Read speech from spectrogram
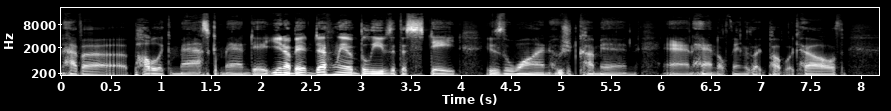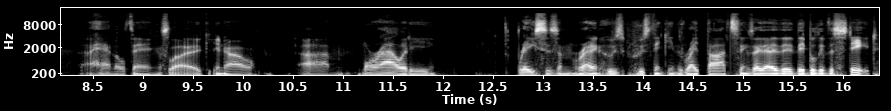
have a public mask mandate. You know, it definitely believes that the state is the one who should come in and handle things like public health, uh, handle things like, you know, um, morality, racism, right? Who's who's thinking the right thoughts, things like that. They, they believe the state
